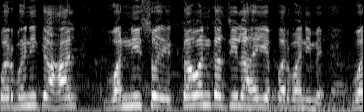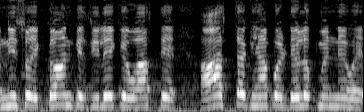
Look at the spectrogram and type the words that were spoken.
परभनी का हाल उन्नीस सौ इक्यावन का ज़िला है ये परभनी में। उन्नीस सौ इक्यावन के ज़िले के वास्ते आज तक यहाँ पर डेवलपमेंट नहीं हुए।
